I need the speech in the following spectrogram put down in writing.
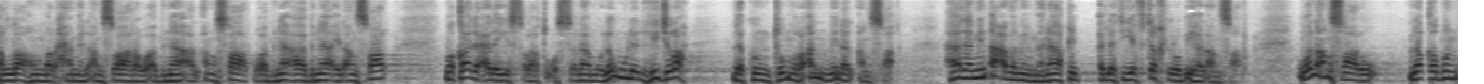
اللهم ارحم الأنصار وأبناء الأنصار وأبناء أبناء الأنصار. وقال عليه الصلاة والسلام لولا الهجرة لكنت امرأ من الأنصار. هذا من أعظم المناقب التي يفتخر بها الأنصار. والأنصار لقب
